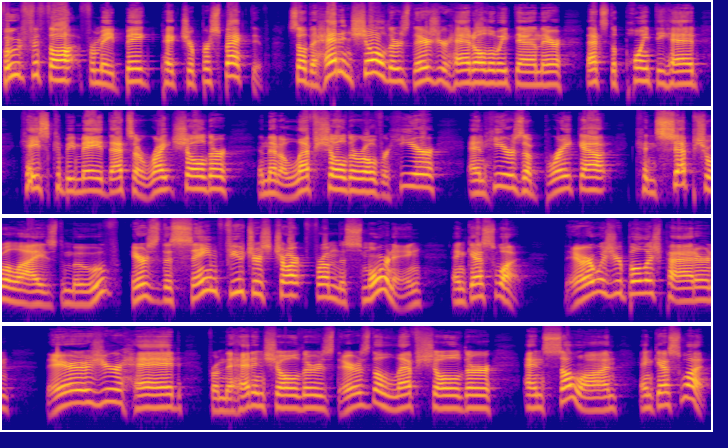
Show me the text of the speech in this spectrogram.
Food for thought from a big picture perspective. So the head and shoulders, there's your head all the way down there. That's the pointy head. Case could be made that's a right shoulder and then a left shoulder over here. And here's a breakout conceptualized move. Here's the same futures chart from this morning. And guess what? There was your bullish pattern. There's your head from the head and shoulders. There's the left shoulder, and so on. And guess what?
